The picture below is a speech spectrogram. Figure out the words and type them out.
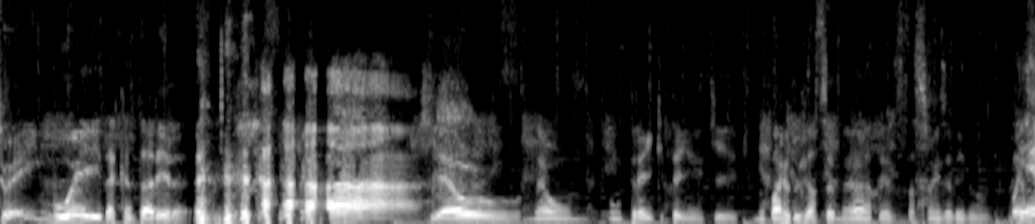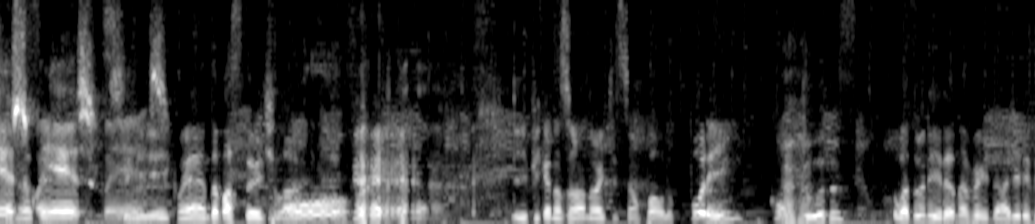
Trainway da Cantareira, que é o, né, um, um trem que tem aqui no bairro do Jaçanã, tem as estações ali no, conheço, Jaçanã, tem- conheço, conheço. Sim, anda bastante lá. né? Oh, E fica na zona norte de São Paulo. Porém, contudo, o Adoniran, na verdade, ele,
